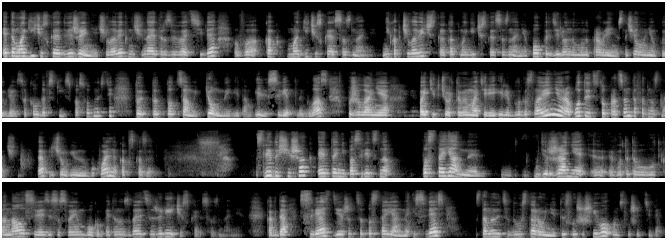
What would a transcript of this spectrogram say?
Это магическое движение, человек начинает развивать себя в, как магическое сознание, не как человеческое, а как магическое сознание по определенному направлению. Сначала у него появляются колдовские способности, тот, тот, тот самый темный и, там, или светлый глаз, пожелание пойти к чертовой матери или благословение работает сто процентов однозначно, да, причем именно буквально как сказали. Следующий шаг это непосредственно постоянное удержание э, вот этого вот канала связи со своим Богом. Это называется жреческое сознание. когда связь держится постоянно и связь становится двусторонней. Ты слышишь его, он слышит тебя.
